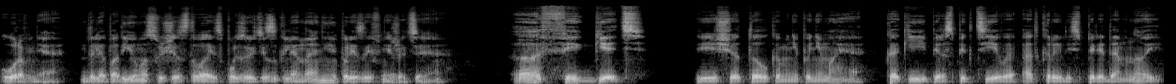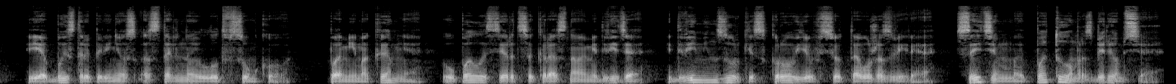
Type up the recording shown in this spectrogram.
уровня. Для подъема существа используйте заклинание «Призыв нежити». «Офигеть!» Еще толком не понимая, какие перспективы открылись передо мной, я быстро перенес остальной лут в сумку. Помимо камня, упало сердце красного медведя и две мензурки с кровью все того же зверя. С этим мы потом разберемся.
